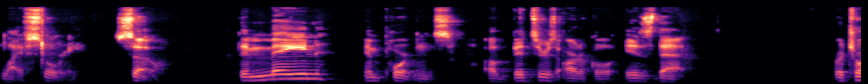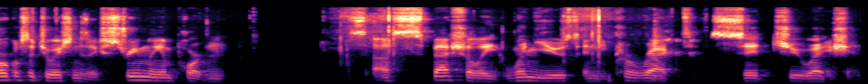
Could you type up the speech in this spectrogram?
life story. So, the main importance of Bitzer's article is that rhetorical situation is extremely important, especially when used in the correct situation.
